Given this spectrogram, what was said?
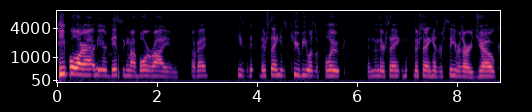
People are out here dissing my boy Ryan. Okay, he's they're saying his QB was a fluke, and then they're saying they're saying his receivers are a joke,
